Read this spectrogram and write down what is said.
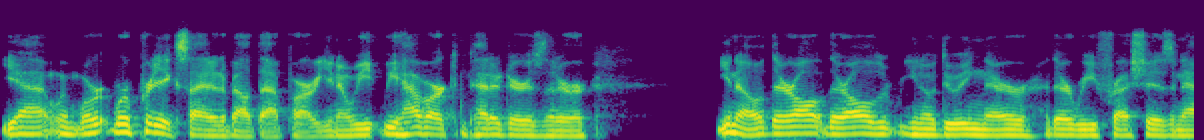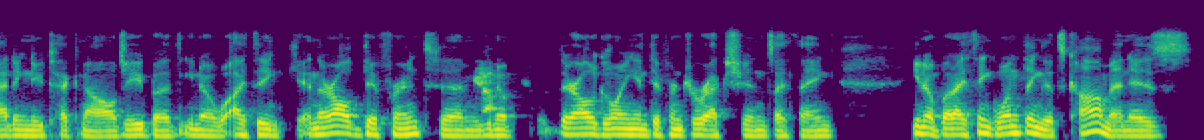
Yeah we're, we're pretty excited about that part. You know we, we have our competitors that are you know they're all they're all you know doing their their refreshes and adding new technology but you know i think and they're all different and yeah. you know they're all going in different directions i think. You know but i think one thing that's common is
